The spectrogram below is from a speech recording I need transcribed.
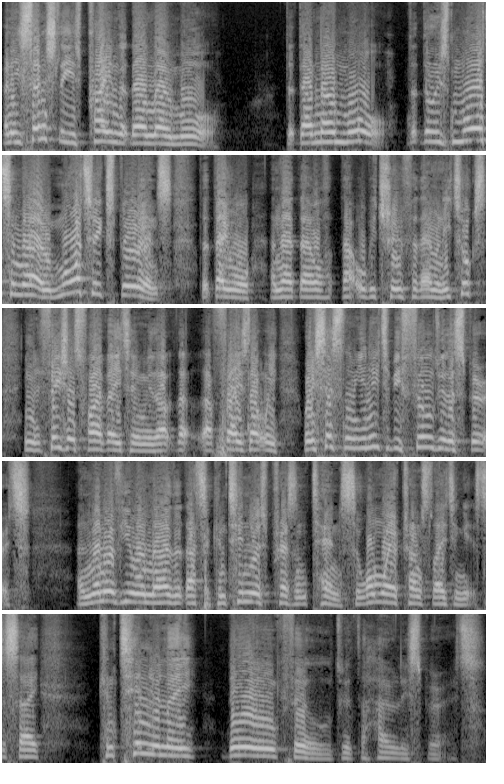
and essentially, he's praying that they'll know more. That they'll know more. That there is more to know, more to experience, that they will, and that, that will be true for them. And he talks in Ephesians 5.18 with that, that, that phrase, don't we, where he says to them, you need to be filled with the Spirit. And many of you will know that that's a continuous present tense. So one way of translating it is to say, continually being filled with the Holy Spirit.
